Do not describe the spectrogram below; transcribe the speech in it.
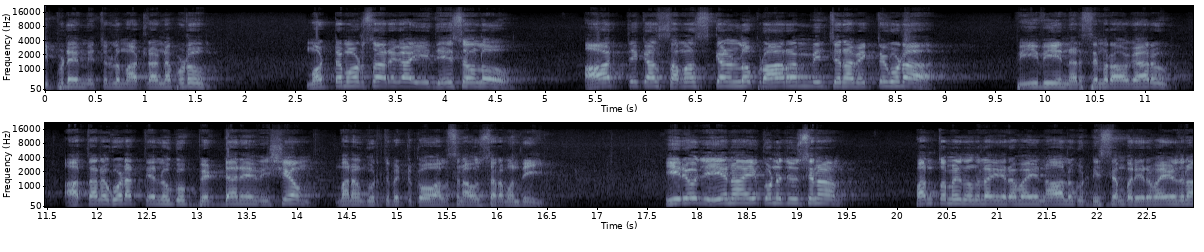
ఇప్పుడే మిత్రులు మాట్లాడినప్పుడు మొట్టమొదటిసారిగా ఈ దేశంలో ఆర్థిక సంస్కరణలు ప్రారంభించిన వ్యక్తి కూడా పివి నరసింహరావు గారు. అతను కూడా తెలుగు బిడ్డ అనే విషయం మనం గుర్తుపెట్టుకోవాల్సిన అవసరం ఉంది. ఈరోజు ఏ నాయకుడిని చూసినా పంతొమ్మిది వందల ఇరవై నాలుగు డిసెంబర్ ఇరవై ఐదున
